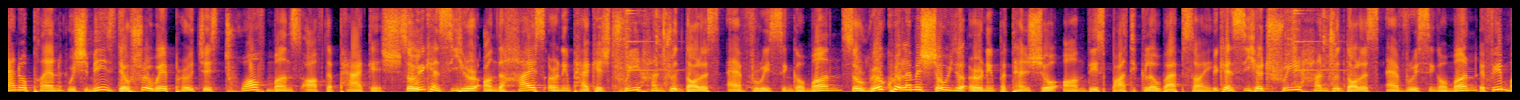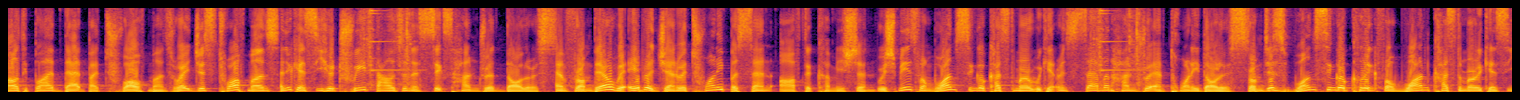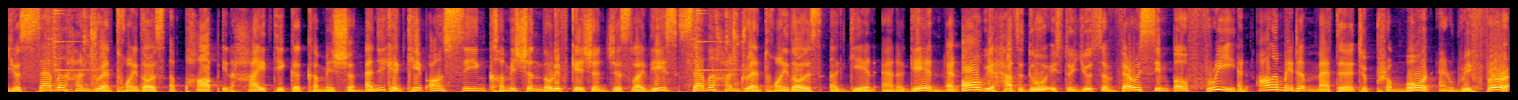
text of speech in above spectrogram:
annual plan, which means they'll straight away purchase 12 months of the package. So you can see here on the highest earning package, $300 every single month. So real quick, let me show you the earning potential on this particular website. You can see here $300 every single month. If we multiply that by 12 months, right? Just 12 months, and you can see here $3,600. And from there, we're able to generate 20% of the commission, which means from one single customer, we can earn $720. From just one single click from one customer, you can see here $720 a pop in high ticket commission. And you can keep on seeing commission notification just like this, $720 again and again. And all we have to do is to use a very simple, free, and automated method to promote and refer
